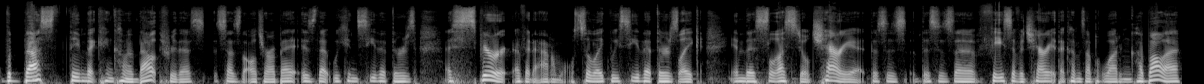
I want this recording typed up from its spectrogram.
the best thing that can come about through this, says the Alter Rebbe, is that we can see that there's a spirit of an animal. So, like we see that there's like in the celestial chariot, this is this is a face of a chariot that comes up a lot in Kabbalah.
